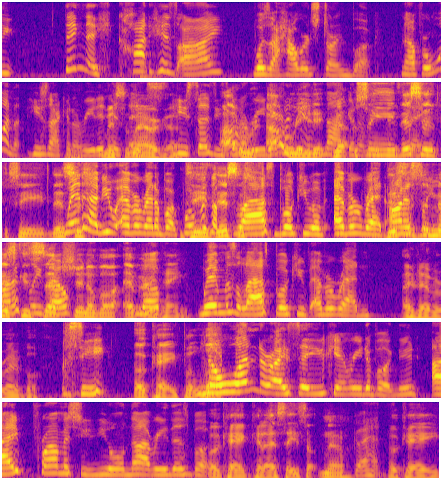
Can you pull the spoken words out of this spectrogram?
The thing that caught his eye was a Howard Stern book. Now, for one, he's not going to read it. Miss America. He says he's going to read it, I'll but read he's it. not No, going to see, read this thing. is see this when is have you ever read a book? When See, was the this is- last book you have ever read? this honestly, is a honestly, nope. misconception of uh, Nope. When was the last book you've ever read? I've never read a book. See, Okay, but look. no wonder I say you can't read a book, dude. I promise you, you will not read this book. Okay, can I say something now? Go ahead. Okay,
